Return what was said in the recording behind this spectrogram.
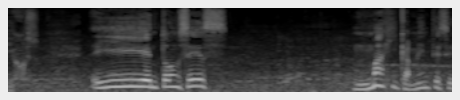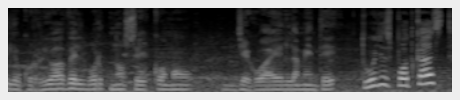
Hijos. Y entonces, mágicamente se le ocurrió a Belbord, no sé cómo llegó a él la mente. ¿Tú oyes podcast?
